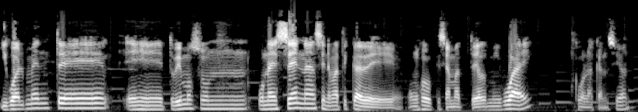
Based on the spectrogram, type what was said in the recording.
Igualmente tuvimos una escena cinemática de un juego que se llama Tell Me Why, como la canción,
